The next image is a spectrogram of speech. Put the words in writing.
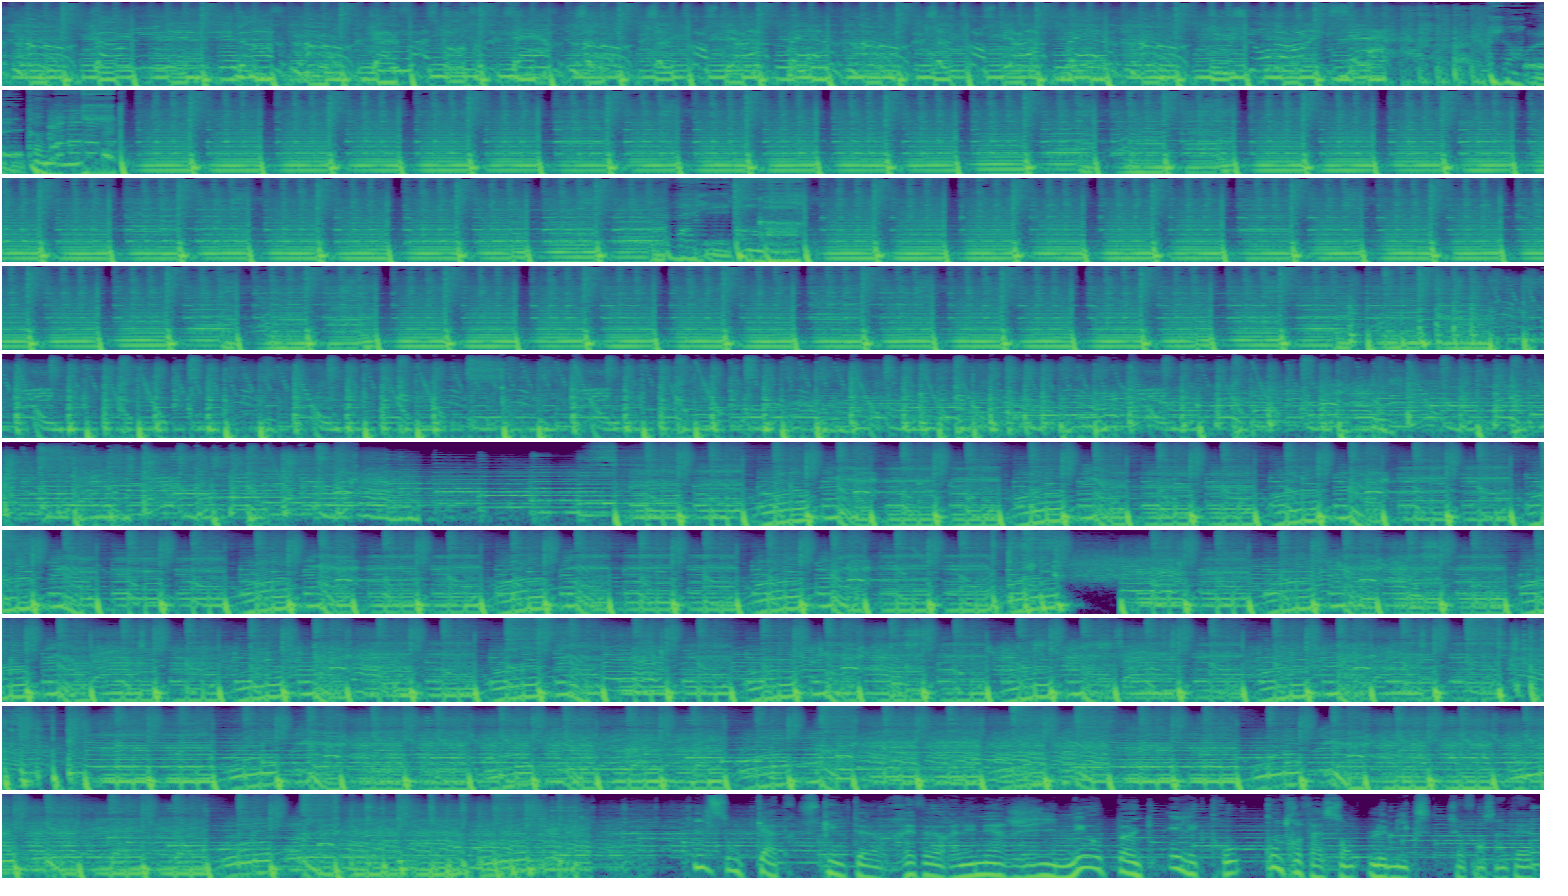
comme une idole Qu'elle fasse contre terre Je transpire la peine Je transpire la peine Toujours dans l'excès sont quatre skaters rêveurs à l'énergie néo-punk électro contrefaçon le mix sur France Inter.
